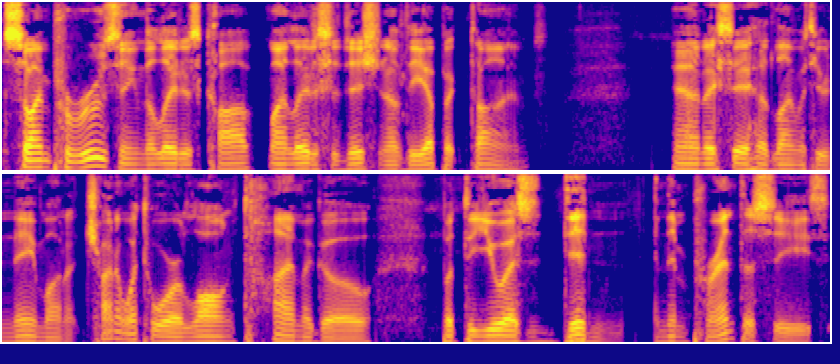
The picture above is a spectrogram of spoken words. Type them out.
So I'm perusing the latest cop, my latest edition of the Epoch Times, and I see a headline with your name on it. China went to war a long time ago, but the U.S. didn't. And then parentheses,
